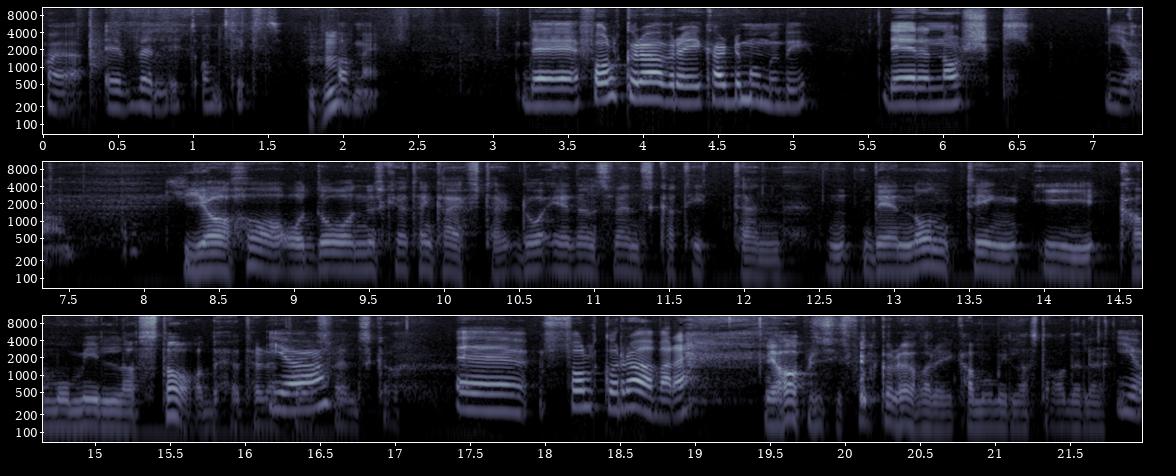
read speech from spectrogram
har jag, är väldigt omtyckt Mhm. av mig. Det är Folk och rövare i Kardemommeby. Det är en norsk, ja, Jaha, och då, nu ska jag tänka efter, då är den svenska titeln Det är någonting i Kamomilla stad, heter det Ja. på svenska. eh, Folk och rövare. Ja, precis. Folk och rövare i Kamomilla stad, eller Jo,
